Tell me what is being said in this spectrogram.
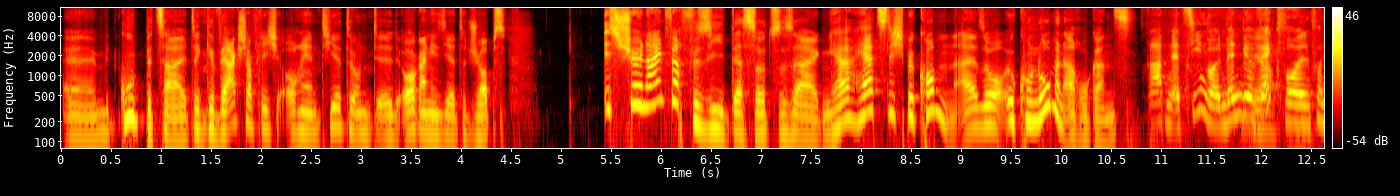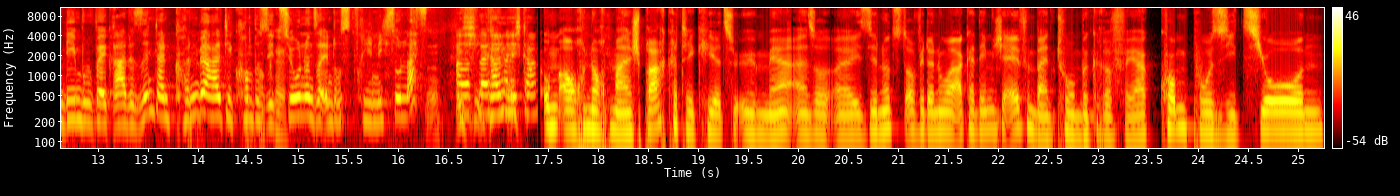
äh, mit gut bezahlte, gewerkschaftlich orientierte und äh, organisierte Jobs ist schön einfach für sie, das sozusagen. Ja, herzlich willkommen. Also Ökonomenarroganz. Raten erziehen wollen. Wenn wir ja. weg wollen von dem, wo wir gerade sind, dann können wir halt die Komposition okay. unserer Industrie nicht so lassen. Ich kann, ich kann um auch nochmal Sprachkritik hier zu üben, ja, also äh, sie nutzt auch wieder nur akademische Elfenbeinturmbegriffe, ja, Komposition,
